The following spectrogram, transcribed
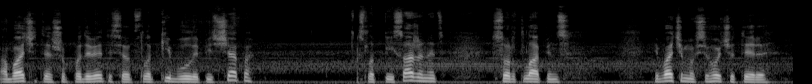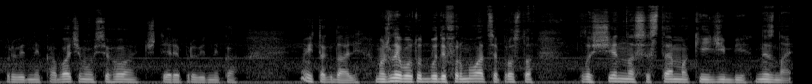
А бачите, щоб подивитися, от слабкі були підщепи, слабкий саженець, сорт Лапінс. І бачимо всього 4 провідника, бачимо всього 4 провідника. Ну і так далі. Можливо, тут буде формуватися просто площинна система KGB, не знаю.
